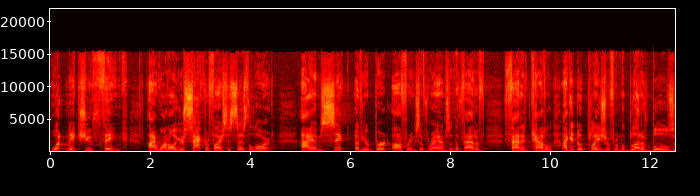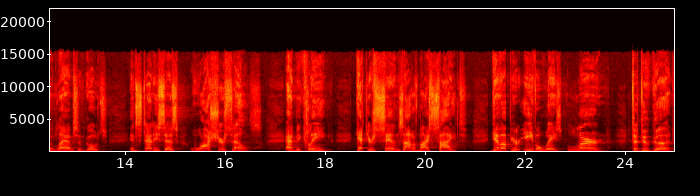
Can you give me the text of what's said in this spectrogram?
What makes you think I want all your sacrifices, says the Lord? I am sick of your burnt offerings of rams and the fat of fatted cattle. I get no pleasure from the blood of bulls and lambs and goats. Instead, he says, Wash yourselves and be clean. Get your sins out of my sight. Give up your evil ways. Learn to do good.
